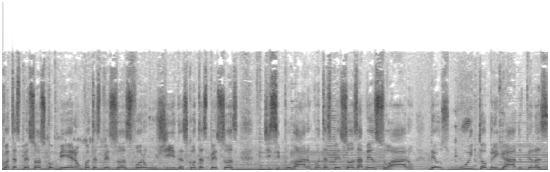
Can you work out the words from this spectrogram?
Quantas pessoas comeram, quantas pessoas foram ungidas, quantas pessoas discipularam, quantas pessoas abençoaram. Deus, muito obrigado pelas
